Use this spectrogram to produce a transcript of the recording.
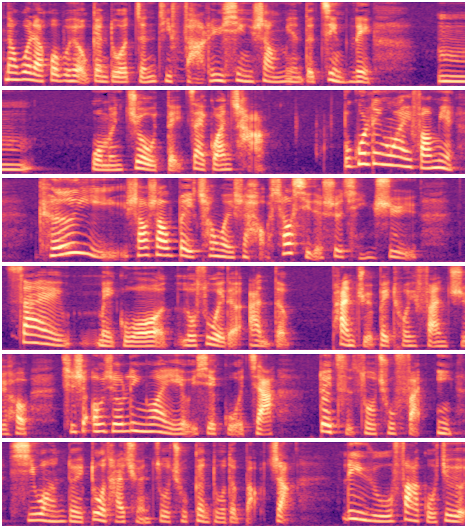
那未来会不会有更多整体法律性上面的禁令？嗯，我们就得再观察。不过另外一方面，可以稍稍被称为是好消息的事情是，在美国罗素韦德案的判决被推翻之后，其实欧洲另外也有一些国家对此做出反应，希望对堕胎权做出更多的保障。例如，法国就有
